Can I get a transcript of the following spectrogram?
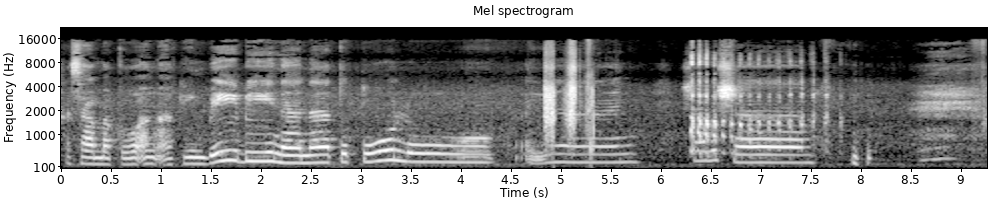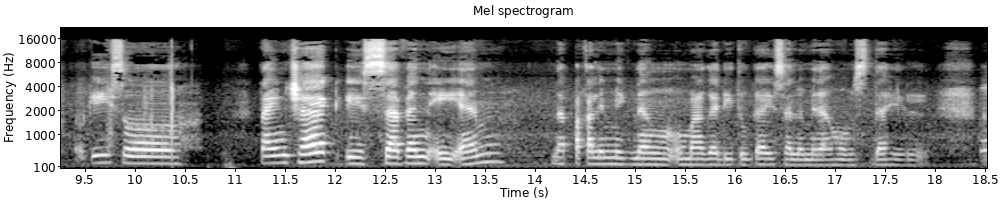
Kasama ko ang aking baby na natutulog. Ayan. Siyam siyam. okay, so, time check is 7 a.m napakalimig ng umaga dito guys sa Lumina Homes dahil wow.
